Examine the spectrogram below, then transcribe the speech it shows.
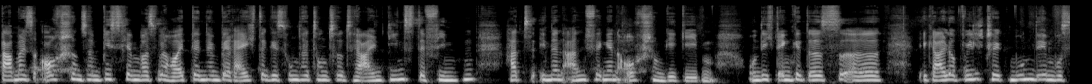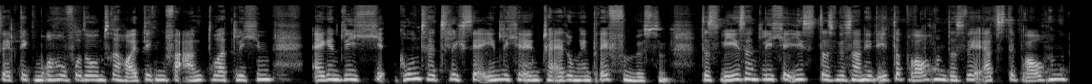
damals auch schon so ein bisschen, was wir heute in dem Bereich der Gesundheits- und sozialen Dienste finden, hat in den Anfängen auch schon gegeben. Und ich denke, dass äh, egal ob Wilczek, Mundi, Mosettik, Moorhof oder unsere heutigen Verantwortlichen eigentlich grundsätzlich sehr ähnliche Entscheidungen treffen müssen. Das Wesentliche ist, dass wir Sanitäter brauchen, dass wir Ärzte brauchen,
